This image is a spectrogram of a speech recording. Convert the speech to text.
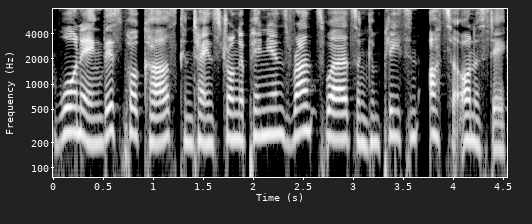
Warning this podcast contains strong opinions, rants, words, and complete and utter honesty.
